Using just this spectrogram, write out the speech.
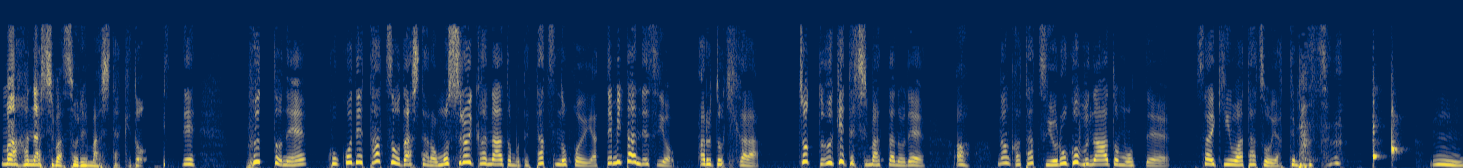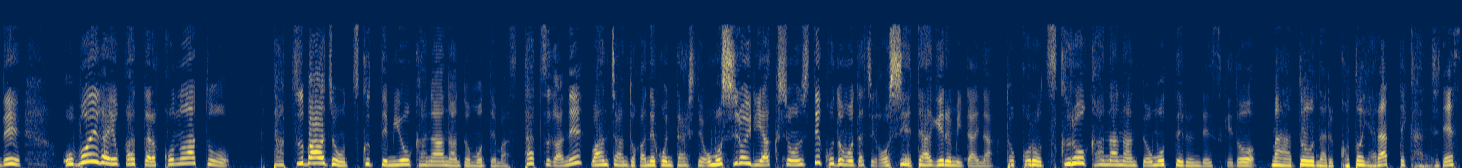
まあ話はそれましたけど。で、ふっとね、ここでタツを出したら面白いかなと思ってタツの声やってみたんですよ。ある時から。ちょっと受けてしまったので、あ、なんかタツ喜ぶなと思って、最近はタツをやってます。うん。で、覚えが良かったらこの後、タツバージョンを作ってみようかななんて思ってます。タツがね、ワンちゃんとか猫に対して面白いリアクションして子供たちが教えてあげるみたいなところを作ろうかななんて思ってるんですけど、まあどうなることやらって感じです。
